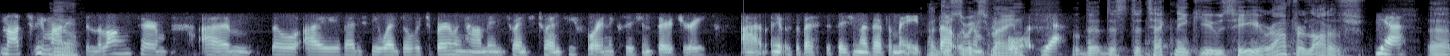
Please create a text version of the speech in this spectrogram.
not to be managed in the long term. Um, so I eventually went over to Birmingham in 2020 for an excision surgery, um, and it was the best decision I've ever made. And That just to explain, four. yeah, the, this, the technique used here, after a lot of yeah, uh,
